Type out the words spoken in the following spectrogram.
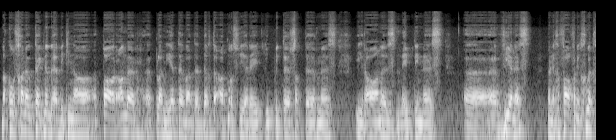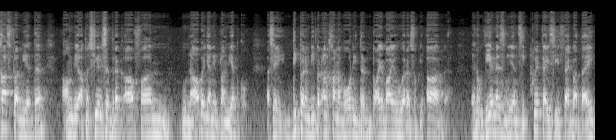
Maar kom ons gaan nou kyk net 'n bietjie na 'n paar ander uh, planete wat 'n digte atmosfeer het, Jupiter, Saturnus, Uranus, Neptunus, uh Venus. Nou, in die geval van die groot gasplanete hang die atmosferiese druk af van hoe naby jy aan die planeet kom. As jy dieper en dieper ingaan, dan word die druk baie baie hoër as op die aarde. En op Venus weens die kweekhuis effek wat hy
